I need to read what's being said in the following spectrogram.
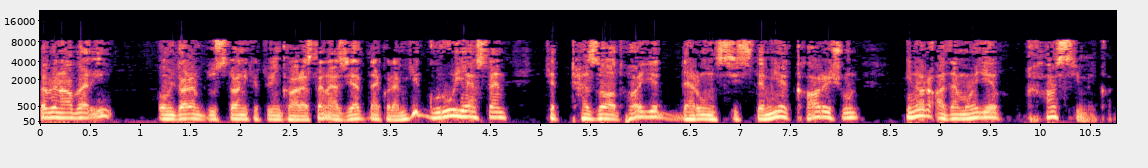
و بنابراین امیدوارم دوستانی که تو این کار هستن اذیت نکنم یه گروهی هستن که تضادهای درون سیستمی کارشون اینا رو آدمای خاصی می‌کنه.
